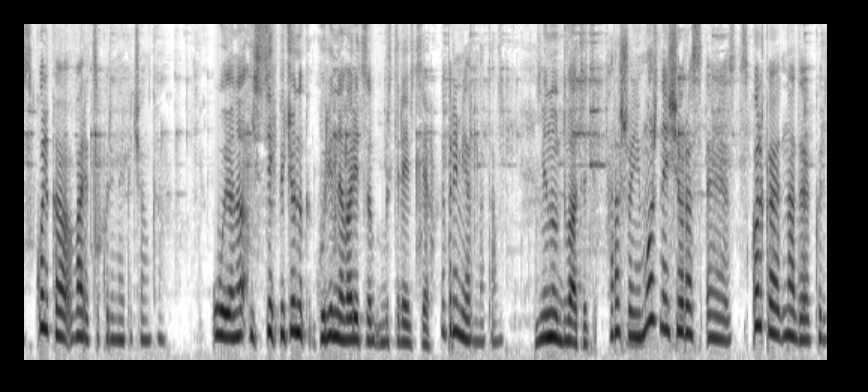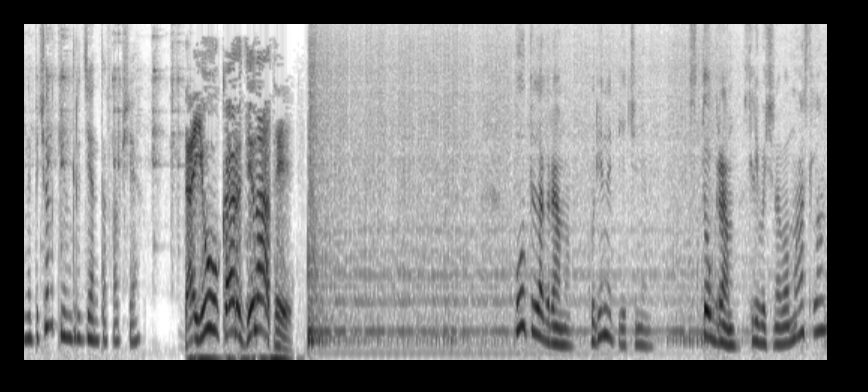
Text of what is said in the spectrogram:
сколько варится куриная печенка? Ой, она из всех печенок куриная варится быстрее всех. Ну, примерно там. Минут 20. Хорошо, и можно еще раз, э, сколько надо куриной печенки ингредиентов вообще? Даю координаты. Полкилограмма куриной печени. 100 грамм сливочного масла.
